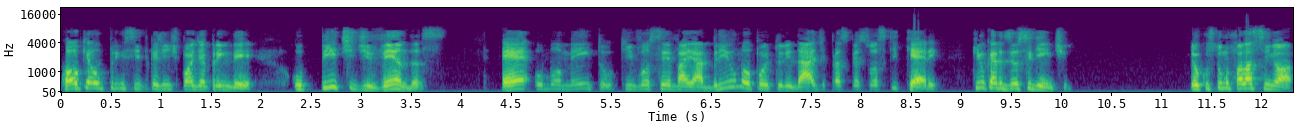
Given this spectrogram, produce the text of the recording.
Qual que é o princípio que a gente pode aprender? O pitch de vendas é o momento que você vai abrir uma oportunidade para as pessoas que querem. O que eu quero dizer é o seguinte. Eu costumo falar assim, ó.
